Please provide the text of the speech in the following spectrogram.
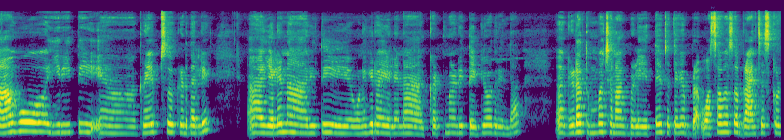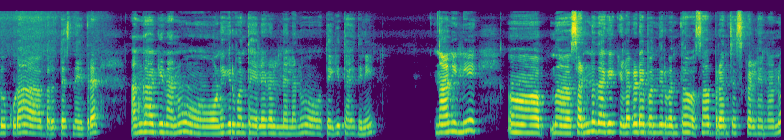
ನಾವು ಈ ರೀತಿ ಗ್ರೇಪ್ಸ್ ಗಿಡದಲ್ಲಿ ಎಲೆನ ಆ ರೀತಿ ಒಣಗಿರೋ ಎಲೆನ ಕಟ್ ಮಾಡಿ ತೆಗೆಯೋದ್ರಿಂದ ಗಿಡ ತುಂಬ ಚೆನ್ನಾಗಿ ಬೆಳೆಯುತ್ತೆ. ಜೊತೆಗೆ ಬ್ರ, ಹೊಸ ಹೊಸ ಬ್ರಾಂಚಸ್ಗಳು ಕೂಡ ಬರುತ್ತೆ ಸ್ನೇಹಿತರೆ. ಹಂಗಾಗಿ ನಾನು ಒಣಗಿರುವಂಥ ಎಲೆಗಳನ್ನೆಲ್ಲನೂ ತೆಗಿತಾ ಇದ್ದೀನಿ. ನಾನಿಲ್ಲಿ ಸಣ್ಣದಾಗಿ ಕೆಳಗಡೆ ಬಂದಿರುವಂಥ ಹೊಸ ಬ್ರಾಂಚಸ್ಗಳನ್ನೇ ನಾನು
